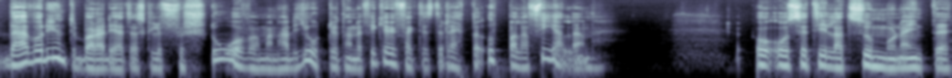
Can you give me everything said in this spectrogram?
Där var det ju inte bara det att jag skulle förstå vad man hade gjort, utan där fick jag ju faktiskt rätta upp alla felen. Och, och se till att summorna inte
